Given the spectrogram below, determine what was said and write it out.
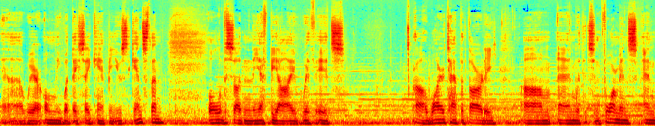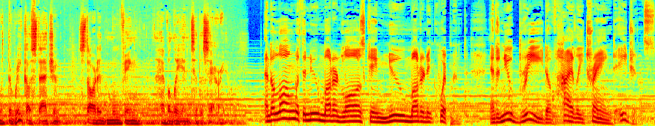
uh, where only what they say can't be used against them. All of a sudden, the FBI, with its uh, wiretap authority, um, and with its informants and with the RICO statute, started moving heavily into this area. And along with the new modern laws came new modern equipment and a new breed of highly trained agents.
